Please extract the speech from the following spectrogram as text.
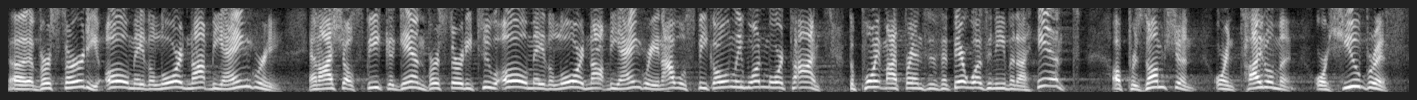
Uh, verse 30, oh, may the Lord not be angry, and I shall speak again. Verse 32, oh, may the Lord not be angry, and I will speak only one more time. The point, my friends, is that there wasn't even a hint of presumption or entitlement or hubris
